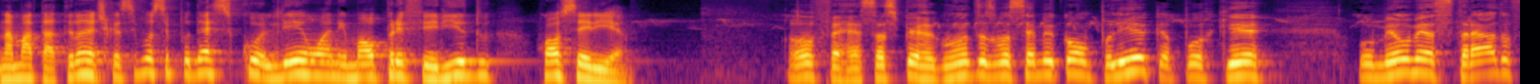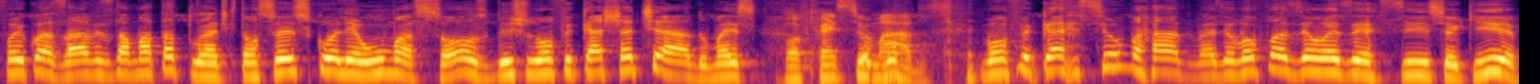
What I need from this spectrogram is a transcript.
na Mata Atlântica? Se você pudesse escolher um animal preferido, qual seria? Ô, Fer, essas perguntas você me complica porque o meu mestrado foi com as aves da Mata Atlântica. Então, se eu escolher uma só, os bichos vão ficar chateados, mas. Vão ficar enciumados. Vou, vão ficar enciumados, mas eu vou fazer um exercício aqui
